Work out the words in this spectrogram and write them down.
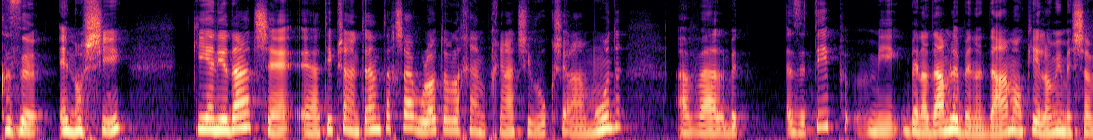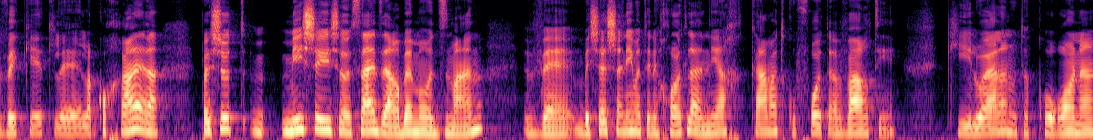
כזה אנושי, כי אני יודעת שהטיפ שאני נותנת עכשיו הוא לא טוב לכם מבחינת שיווק של העמוד, אבל זה טיפ מבן אדם לבן אדם, אוקיי, לא ממשווקת ללקוחה, אלא פשוט מישהי שעושה את זה הרבה מאוד זמן, ובשש שנים אתן יכולות להניח כמה תקופות עברתי. כאילו היה לנו את הקורונה,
